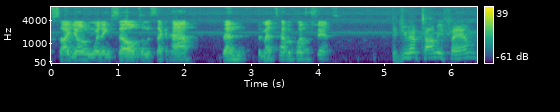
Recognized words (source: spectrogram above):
Cy Young winning selves in the second half, then the Mets have a puncher's chance. Did you have Tommy Pham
